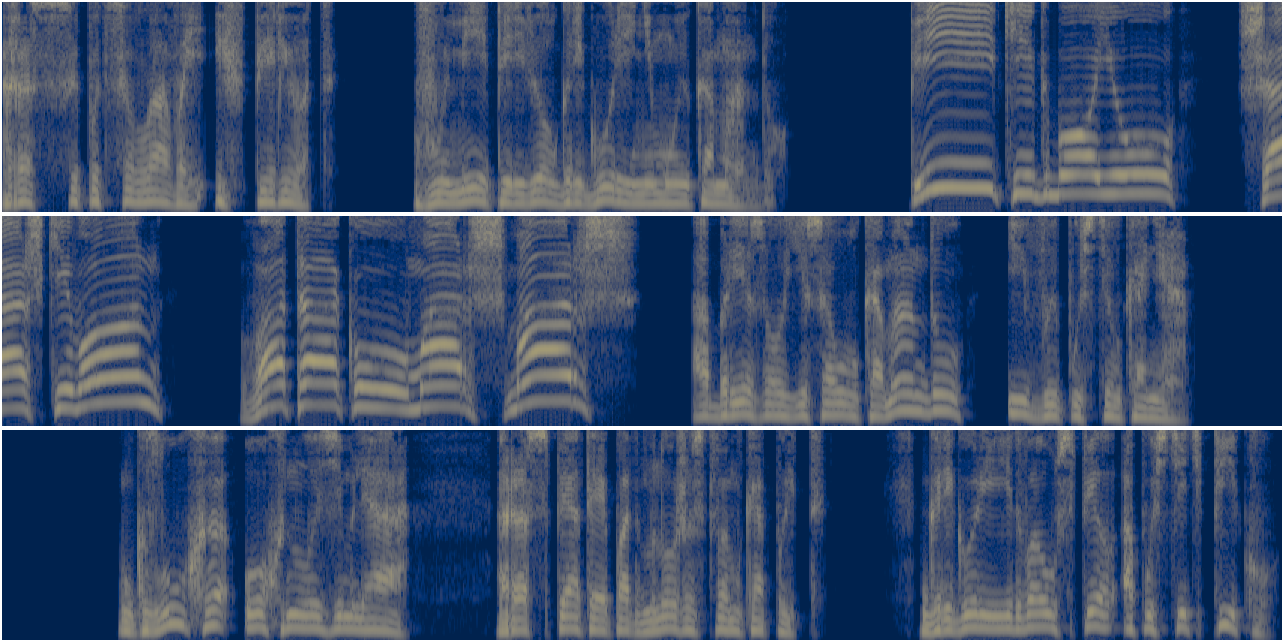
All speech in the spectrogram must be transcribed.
«Рассыпаться лавой и вперед!» — в уме перевел Григорий немую команду. «Пики к бою! Шашки вон! В атаку! Марш-марш!» — обрезал Исаул команду и выпустил коня. Глухо охнула земля — распятая под множеством копыт. Григорий едва успел опустить пику.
